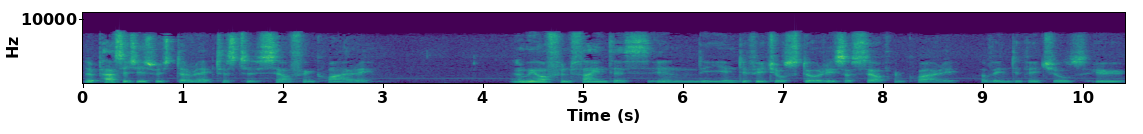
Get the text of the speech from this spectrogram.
They're passages which direct us to self inquiry. And we often find this in the individual stories of self inquiry of individuals who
